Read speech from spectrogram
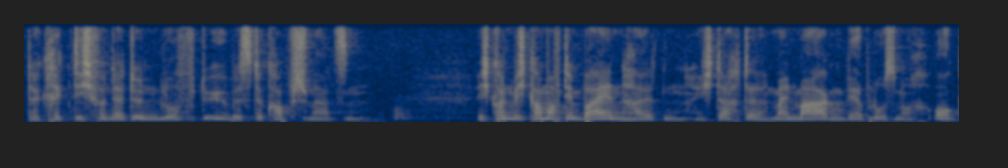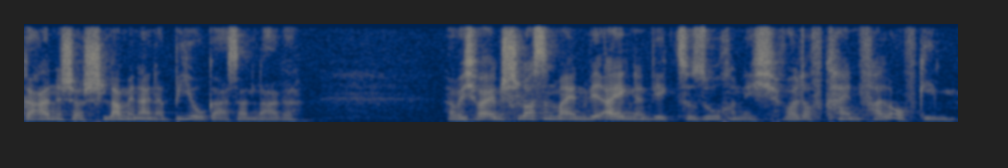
da kriegte ich von der dünnen Luft übelste Kopfschmerzen. Ich konnte mich kaum auf den Beinen halten. Ich dachte, mein Magen wäre bloß noch organischer Schlamm in einer Biogasanlage. Aber ich war entschlossen, meinen eigenen Weg zu suchen. Ich wollte auf keinen Fall aufgeben.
